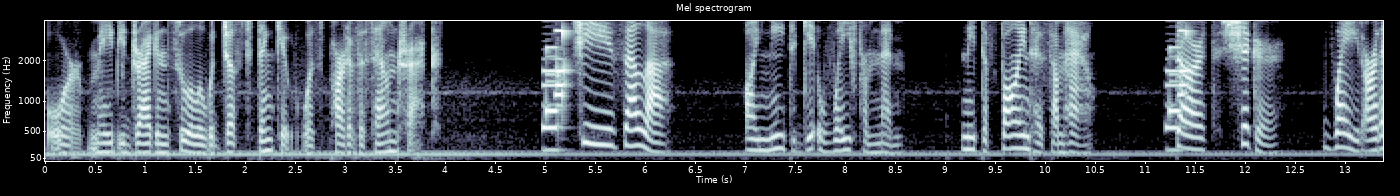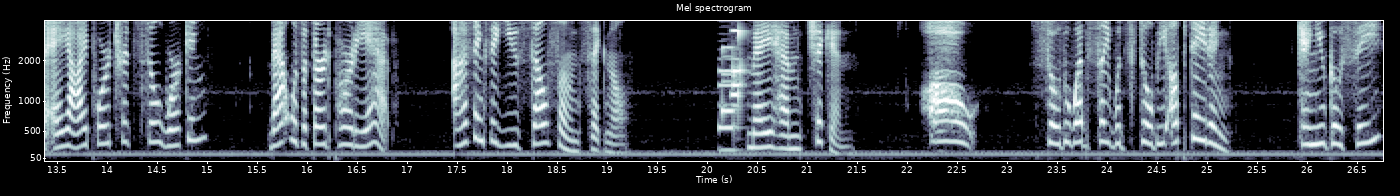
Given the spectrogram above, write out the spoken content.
Or maybe Dragon Sula would just think it was part of the soundtrack. Chisella. I need to get away from them. Need to find her somehow. Darth Sugar. Wait, are the AI portraits still working? That was a third party app. I think they use cell phone signal. Mayhem Chicken. Oh! So the website would still be updating. Can you go see?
